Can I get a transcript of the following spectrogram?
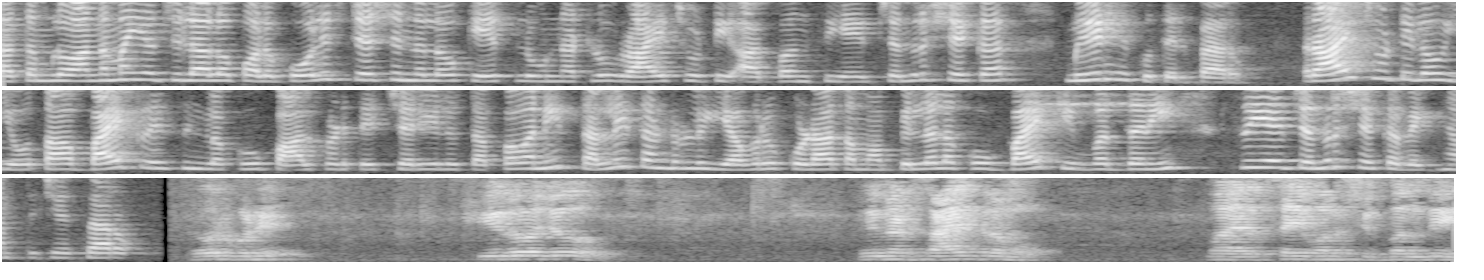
గతంలో అన్నమయ్య జిల్లాలో పలు పోలీస్ స్టేషన్లలో కేసులు ఉన్నట్లు రాయచోటి అర్బన్ సిఐ చంద్రశేఖర్ మీడియాకు తెలిపారు. రాయచోటిలో యువత బైక్ రేసింగ్లకు పాల్పడితే చర్యలు తప్పవని తల్లిదండ్రులు ఎవరూ కూడా తమ పిల్లలకు బైక్ ఇవ్వద్దని సీఐ చంద్రశేఖర్ విజ్ఞప్తి చేశారు. ఈరోజు నిన్నటి సాయంత్రము మా ఎస్ఐ మన సిబ్బంది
